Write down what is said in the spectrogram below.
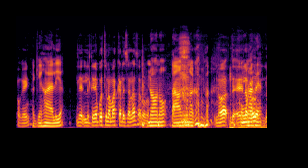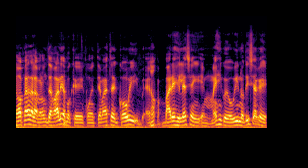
¿Ok? aquí en Jayalía. ¿Le, le tenía puesto una máscara de San Lázaro? No, no, estaba en una carpa. No, de- Con la una no, espérate, la pregunta es válida porque con el tema este del COVID, eh, No. varias iglesias en, en México yo vi noticias que o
